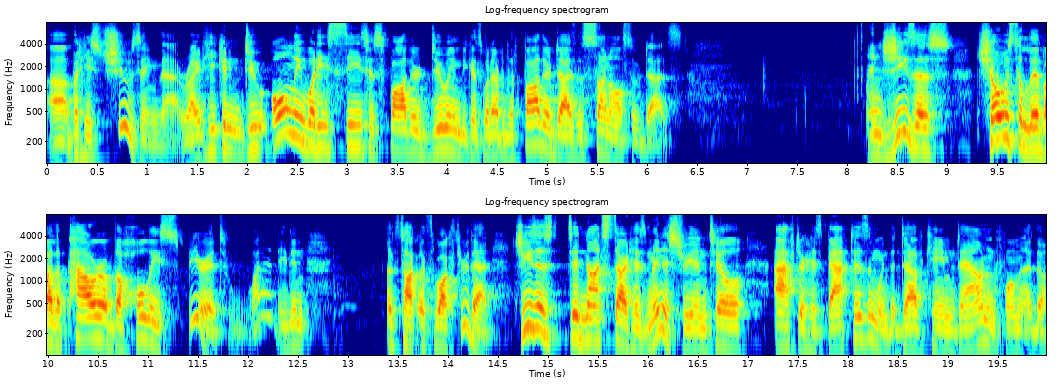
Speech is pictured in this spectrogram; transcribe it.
uh, but he's choosing that, right? He can do only what he sees his Father doing because whatever the Father does, the Son also does. And Jesus chose to live by the power of the Holy Spirit. What? He didn't Let's talk let's walk through that. Jesus did not start his ministry until after his baptism when the dove came down in the form of the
